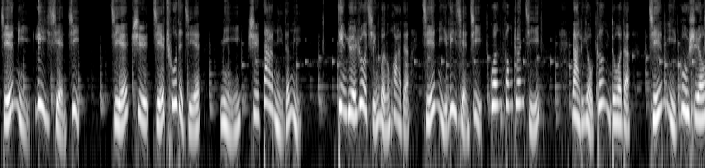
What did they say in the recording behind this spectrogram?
杰米历险记》，杰是杰出的杰，米是大米的米。订阅热情文化的《杰米历险记》官方专辑，那里有更多的杰米故事哦。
